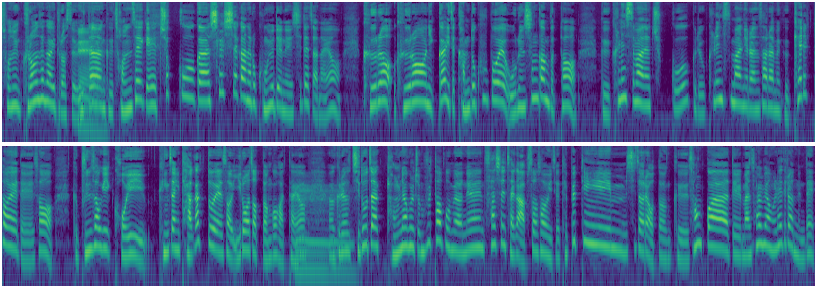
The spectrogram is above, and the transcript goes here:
저는 그런 생각이 들었어요. 네. 일단 그전 세계 축구가 실시간으로 공유되는 시대잖아요. 그러 그러니까 이제 감독 후보에 오른 순간부터 그 클린스만의 축구 그리고 클린스만이라는 사람의 그 캐릭터에 대해서 그 분석이 거의 굉장히 다각도에서 이루어졌던 것 같아요. 음. 어, 그래서 지도자 경력을 좀 훑어보면은 사실 제가 앞서서 이제 대표팀 시절의 어떤 그 성과들만 설명을 해드렸는데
